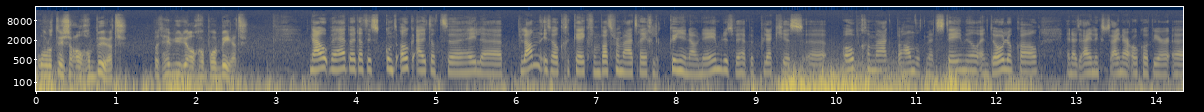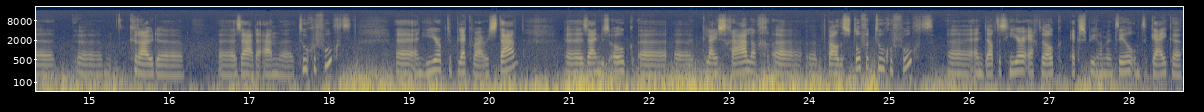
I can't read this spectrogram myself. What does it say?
ondertussen al gebeurd? Wat hebben jullie al geprobeerd? Nou, we hebben, dat is, komt ook uit dat uh, hele plan, is ook gekeken van wat voor maatregelen kun je nou nemen. Dus we hebben plekjes uh, opengemaakt, behandeld met steenmeel en dolocal. En uiteindelijk zijn daar ook alweer uh, kruiden, aan toegevoegd. en hier op de plek waar we staan zijn dus ook kleinschalig bepaalde stoffen toegevoegd. en dat is hier echt wel experimenteel om te kijken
